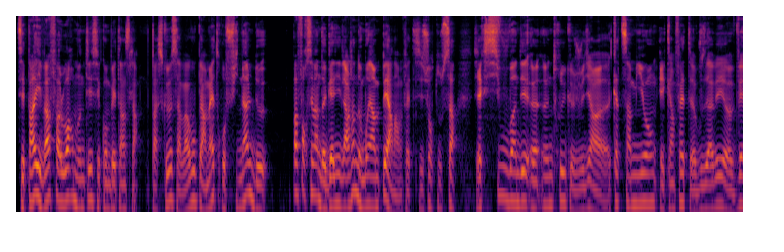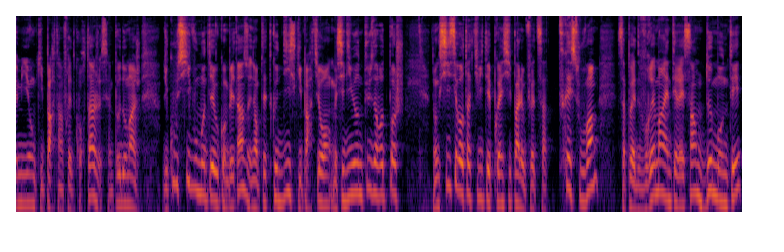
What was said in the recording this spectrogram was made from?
c'est pareil, il va falloir monter ces compétences-là. Parce que ça va vous permettre au final de pas forcément de gagner de l'argent, de moins en perdre en fait. C'est surtout ça. C'est-à-dire que si vous vendez un, truc, je veux dire 400 millions, et qu'en fait vous avez 20 euh, millions qui partent en frais de courtage, c'est un peu dommage. Du coup, si vous montez vos compétences, il n'y en a peut-être que 10 qui partiront, mais c'est 10 millions de plus dans votre poche. Donc si c'est votre activité principale et vous faites ça très souvent, ça peut être vraiment intéressant de monter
